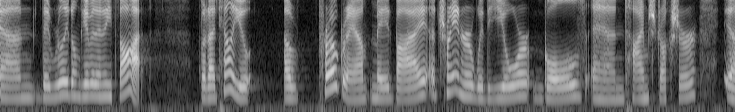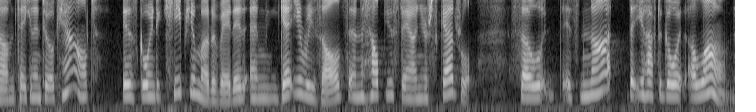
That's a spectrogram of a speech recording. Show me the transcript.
and they really don't give it any thought. But I tell you, a program made by a trainer with your goals and time structure um, taken into account is going to keep you motivated and get you results and help you stay on your schedule. So it's not that you have to go it alone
